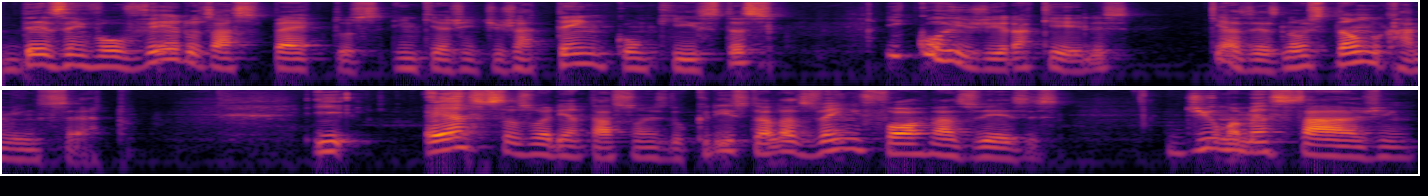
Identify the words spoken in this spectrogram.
desenvolver os aspectos em que a gente já tem conquistas e corrigir aqueles que às vezes não estão no caminho certo. E essas orientações do Cristo, elas vêm em forma às vezes de uma mensagem,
